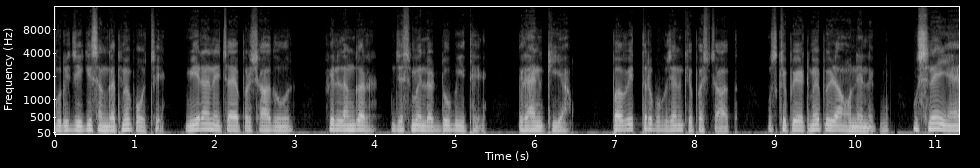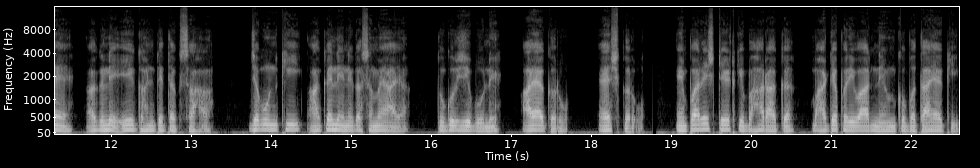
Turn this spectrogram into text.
गुरुजी की संगत में पहुँचे। मीरा ने चाय प्रसाद और फिर लंगर, जिसमें लड्डू भी थे, ग्रहण किया। पवित्र भोजन के पश्चात उसके पेट में पीड़ा होने लगी। उसने यह अगले एक घंटे तक सहा। जब उनकी आँखें लेने का समय आया तो गुरुजी बोले, आया करो, ऐश करो। एम्पायर स्टेट के बाहर आकर भाटिया परिवार ने उनको बताया कि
